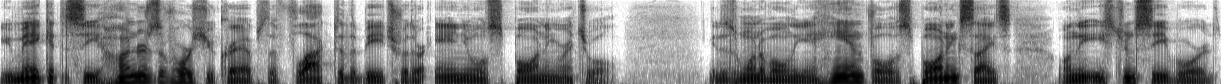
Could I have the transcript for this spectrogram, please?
you may get to see hundreds of horseshoe crabs that flock to the beach for their annual spawning ritual. It is one of only a handful of spawning sites on the eastern seaboard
